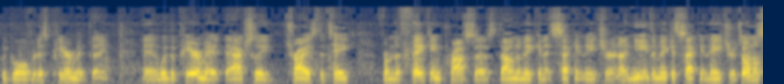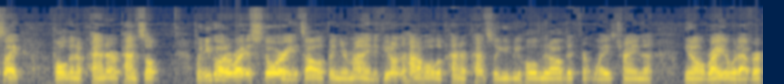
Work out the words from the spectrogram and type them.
we go over this pyramid thing. And with the pyramid, it actually tries to take from the thinking process down to making it second nature. And I need to make it second nature. It's almost like holding a pen or a pencil. When you go to write a story, it's all up in your mind. If you don't know how to hold a pen or pencil, you'd be holding it all different ways, trying to, you know, write or whatever.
